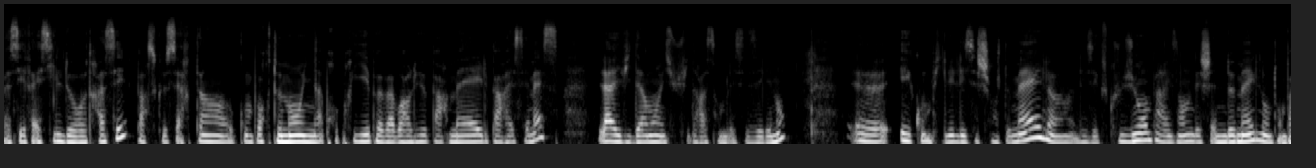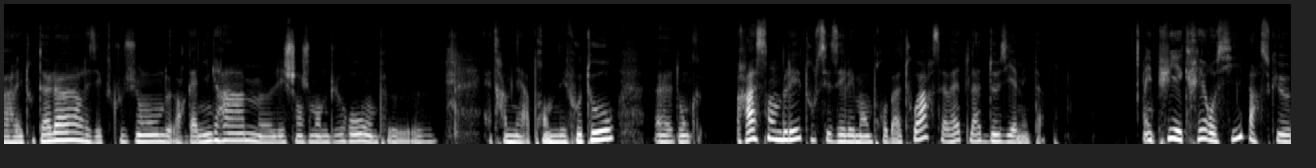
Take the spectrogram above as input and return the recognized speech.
assez facile de retracer parce que certains comportements inappropriés peuvent avoir lieu par mail, par SMS. Là, évidemment, il suffit de rassembler ces éléments. Euh, et compiler les échanges de mails, les exclusions par exemple des chaînes de mails dont on parlait tout à l'heure, les exclusions de l'organigramme, les changements de bureau, on peut être amené à prendre des photos. Euh, donc rassembler tous ces éléments probatoires, ça va être la deuxième étape. Et puis écrire aussi parce que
